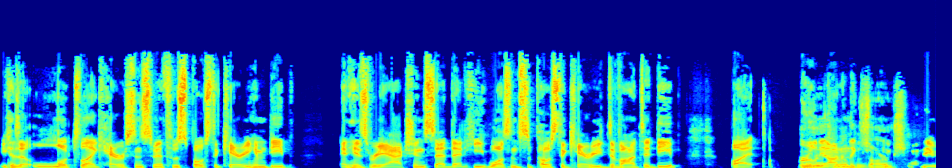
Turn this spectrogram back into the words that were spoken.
because it looked like Harrison Smith was supposed to carry him deep, and his reaction said that he wasn't supposed to carry Devonta deep. But early on in the game, when they,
